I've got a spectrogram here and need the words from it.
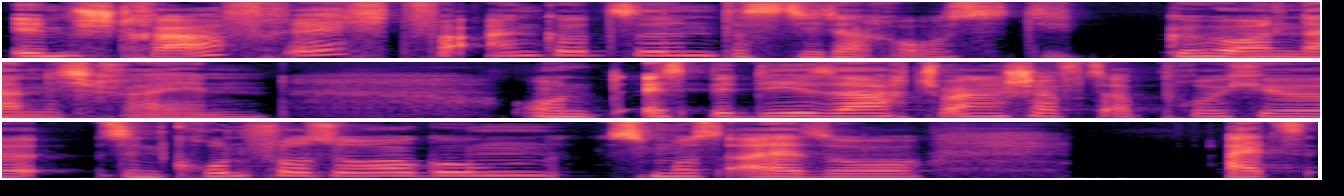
im Strafrecht verankert sind, dass die daraus, die gehören da nicht rein. Und SPD sagt, Schwangerschaftsabbrüche sind Grundversorgung. Es muss also als,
